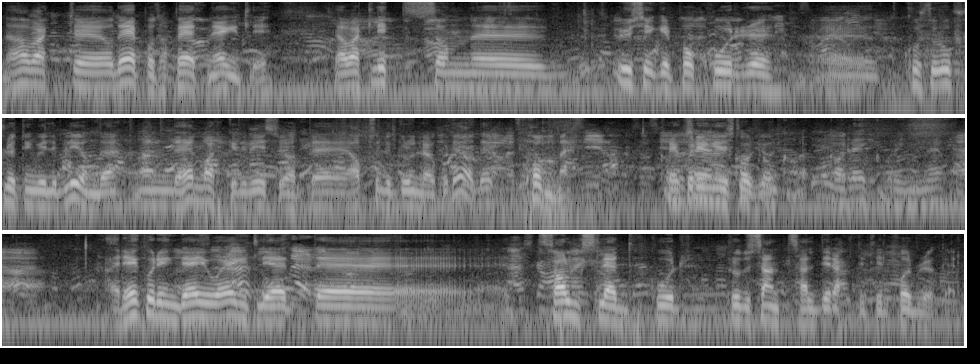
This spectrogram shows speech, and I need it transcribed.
det har vært, eh, og det er på tapeten egentlig. Jeg har vært litt sånn uh, usikker på hvor, uh, hvor stor oppslutning vil det bli om det. Men det her markedet viser jo at det er absolutt grunnlag for det, og det kommer. Reko-ringen i Storfjord. Reko-ring det er jo egentlig et, uh, et salgsledd hvor produsent selger direkte til forbruker.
